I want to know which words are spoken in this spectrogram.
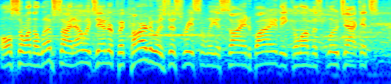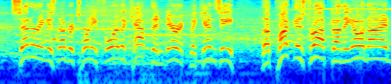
Also on the left side, Alexander Picard, who was just recently assigned by the Columbus Blue Jackets. Centering is number 24, the captain, Derek MacKenzie. The puck is dropped on the 09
